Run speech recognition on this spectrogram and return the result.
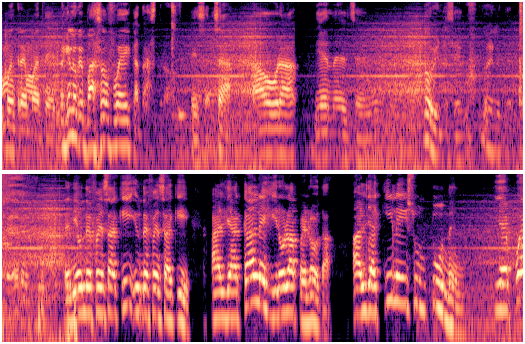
Vamos a entrar en materia. Es que lo que pasó fue catástrofe. Esa. O sea, ahora viene el segundo. No viene segundo, no viene tercero. Tenía un defensa aquí y un defensa aquí. Al de acá le giró la pelota. Al de aquí le hizo un túnel. Y después,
